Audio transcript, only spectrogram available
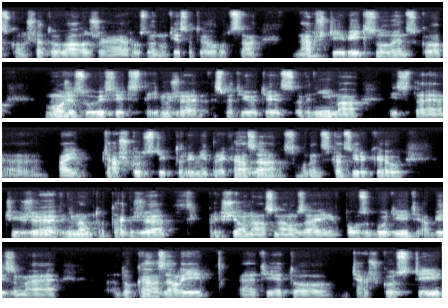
skonštatoval, že rozhodnutie svätého Otca navštíviť Slovensko môže súvisieť s tým, že Svetý Otec vníma isté aj ťažkosti, ktorými prechádza slovenská církev, čiže vnímam to tak, že prišiel nás naozaj pozbudiť, aby sme dokázali e, tieto ťažkosti e,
